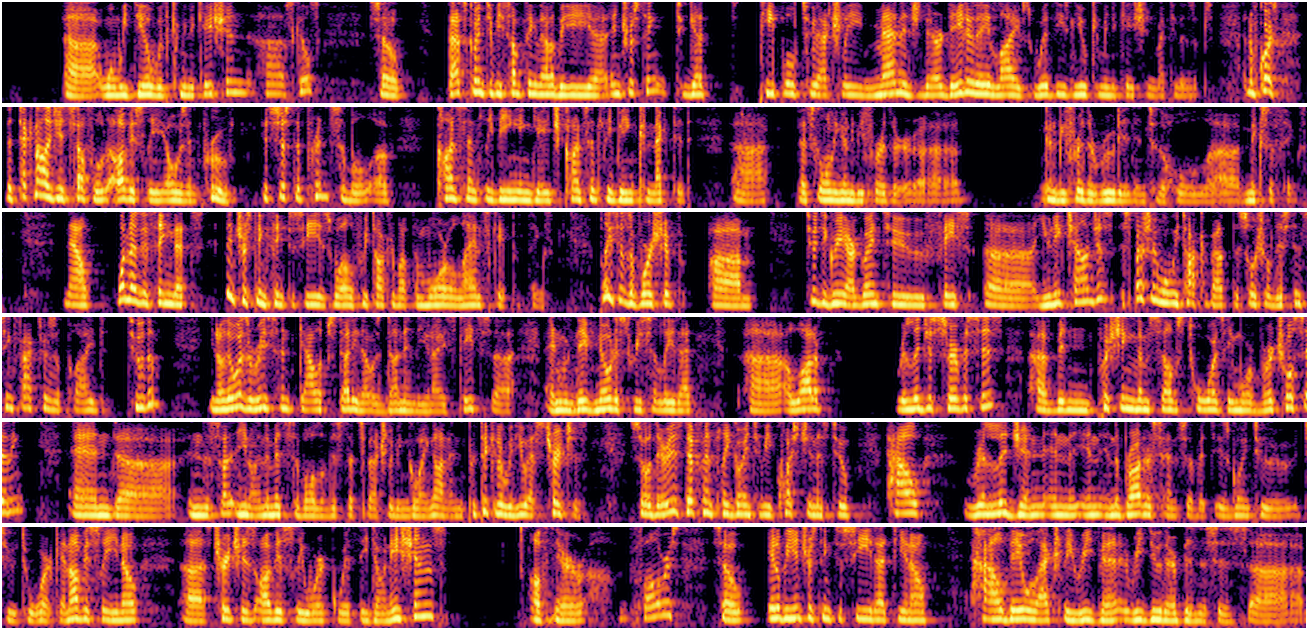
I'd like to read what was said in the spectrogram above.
uh, when we deal with communication uh, skills. So that's going to be something that'll be uh, interesting to get people to actually manage their day-to-day lives with these new communication mechanisms. And of course, the technology itself will obviously always improve. It's just the principle of constantly being engaged, constantly being connected. Uh, that's only going to be further uh, going to be further rooted into the whole uh, mix of things. Now, one other thing that's an interesting thing to see as well, if we talked about the moral landscape of things, places of worship, um, to a degree, are going to face uh, unique challenges, especially when we talk about the social distancing factors applied to them. You know, there was a recent Gallup study that was done in the United States, uh, and they've noticed recently that uh, a lot of religious services have been pushing themselves towards a more virtual setting and uh, in the you know in the midst of all of this that's actually been going on, in particular with U.S. churches. So there is definitely going to be question as to how religion in the in, in the broader sense of it is going to to to work. And obviously, you know, uh, churches obviously work with the donations of their um, followers. So it'll be interesting to see that you know how they will actually re- redo their businesses. Uh,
